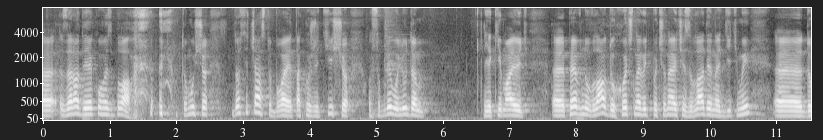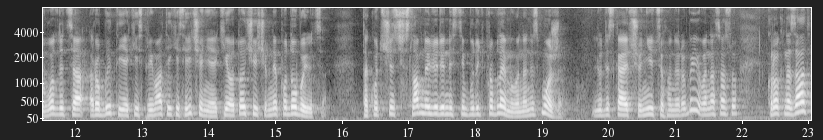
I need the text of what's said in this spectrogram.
е, заради якогось блага. Тому що досить часто буває так у житті, що особливо людям, які мають е, певну владу, хоч навіть починаючи з влади над дітьми, е, доводиться робити якісь, приймати якісь рішення, які оточуючим не подобаються. Так от ще з славної людини з цим будуть проблеми, вона не зможе. Люди скажуть, що ні, цього не роби, і вона зразу крок назад,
